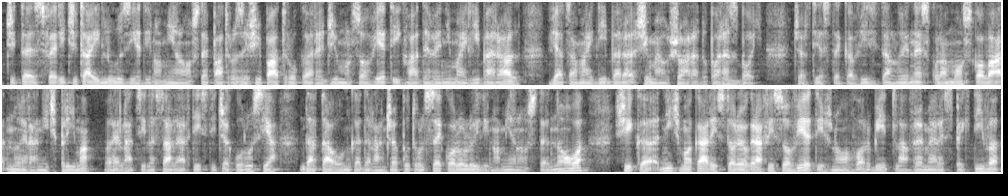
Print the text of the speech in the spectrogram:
citez, fericita iluzie din 1944 că regimul sovietic va deveni mai liberal, viața mai liberă și mai ușoară după război. Cert este că vizita lui Enescu la Moscova nu era nici prima, relațiile sale artistice cu Rusia datau încă de la începutul secolului din 1909 și că nici măcar istoriografii sovietici nu au vorbit la vremea respectivă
